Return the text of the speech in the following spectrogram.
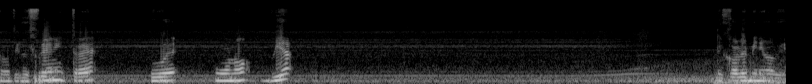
Con i freni, 3, 2, 1, via. Decollo minimo V.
